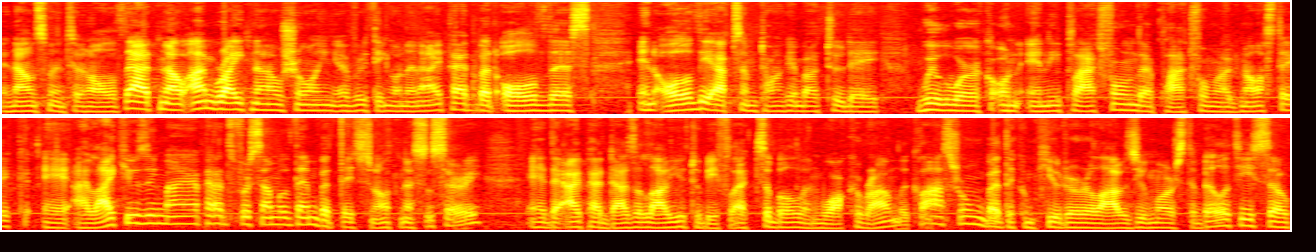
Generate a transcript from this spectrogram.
announcement and all of that. Now, I'm right now showing everything on an iPad, but all of this and all of the apps I'm talking about today will work on any platform. They're platform agnostic. Uh, I like using my iPads for some of them, but it's not necessary. Uh, the iPad does allow you to be flexible and walk around the classroom, but the computer allows you more stability, so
